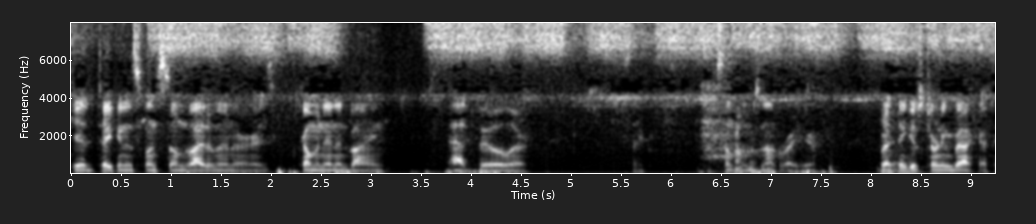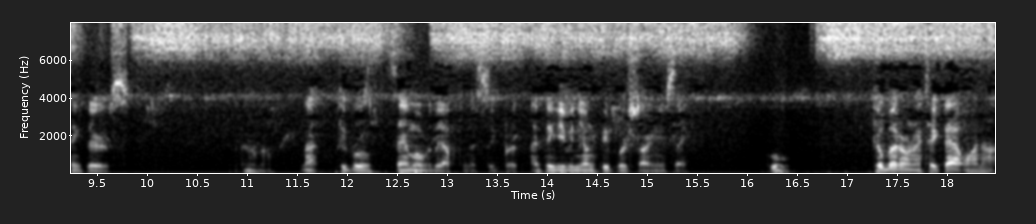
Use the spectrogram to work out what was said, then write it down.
kid taking his Flintstone vitamin, or he's coming in and buying Advil, or it's like something's not right here. But I think it's turning back. I think there's, I don't know, not people say I'm overly optimistic, but I think even young people are starting to say, "Ooh, I feel better when I take that. Why not?"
